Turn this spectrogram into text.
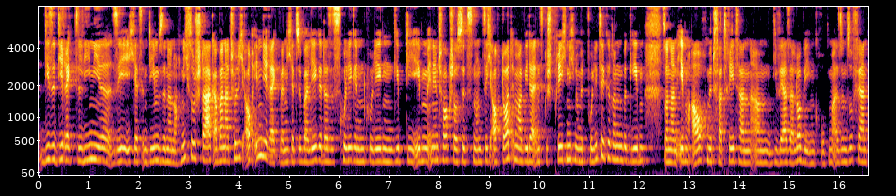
diese direkte Linie sehe ich jetzt in dem Sinne noch nicht so stark, aber natürlich auch indirekt, wenn ich jetzt überlege, dass es Kolleginnen und Kollegen gibt, die eben in den Talkshows sitzen und sich auch dort immer wieder ins Gespräch nicht nur mit Politikerinnen begeben, sondern eben auch mit Vertretern ähm, diverser Lobbyinggruppen. Also insofern,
